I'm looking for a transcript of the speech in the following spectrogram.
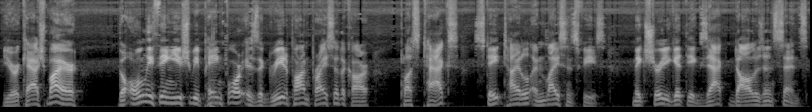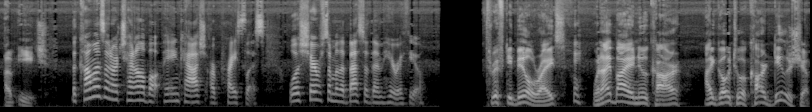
You're a cash buyer. The only thing you should be paying for is the agreed upon price of the car, plus tax, state title, and license fees. Make sure you get the exact dollars and cents of each. The comments on our channel about paying cash are priceless. We'll share some of the best of them here with you. Thrifty Bill writes When I buy a new car, I go to a car dealership.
